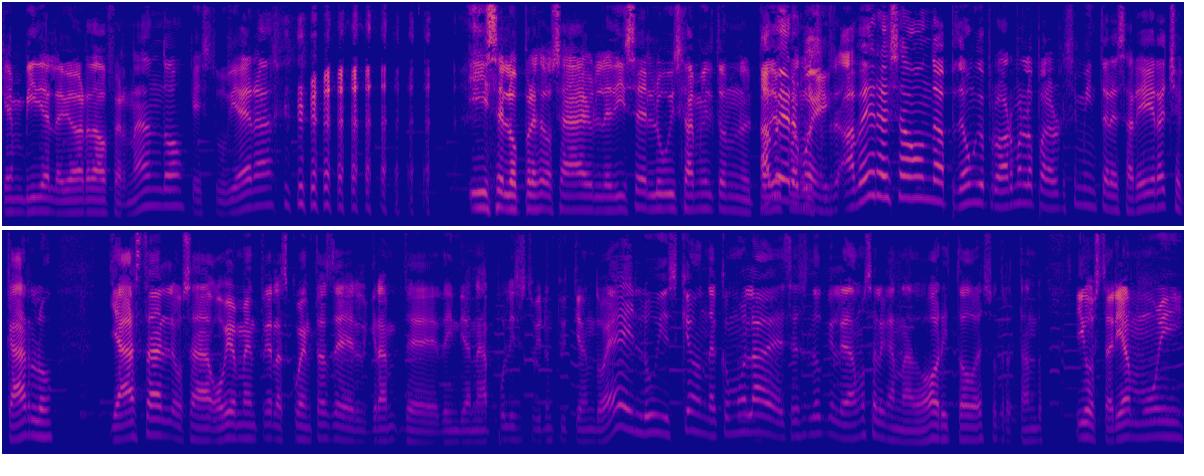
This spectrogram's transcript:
Que envidia le había haber dado a Fernando, que estuviera. Y se lo, o sea, le dice Lewis Hamilton en el podio. ver, los- güey. A ver, esa onda, tengo que probármelo para ver si me interesaría ir a checarlo. Ya hasta, o sea, obviamente las cuentas del gran, de, de Indianapolis estuvieron tuiteando, hey Luis, ¿qué onda? ¿Cómo la ves? Eso es lo que le damos al ganador y todo eso tratando. Digo, estaría muy,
